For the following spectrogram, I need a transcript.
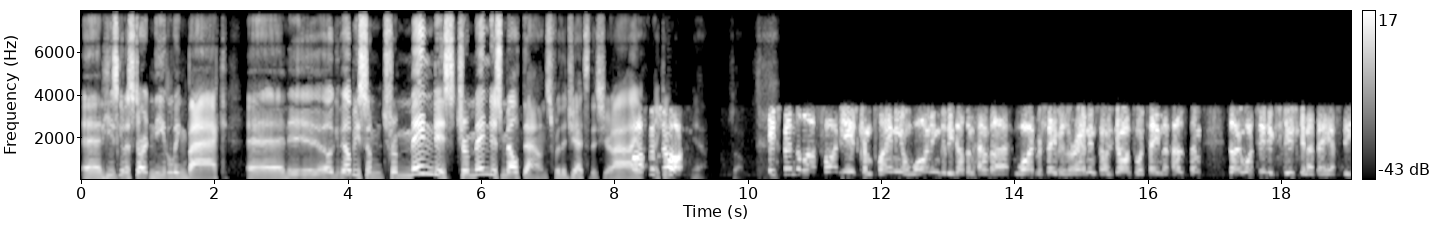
and he's going to start needling back. And it, there'll be some tremendous, tremendous meltdowns for the Jets this year. I, oh, for I sure. Yeah. So He spent the last five years complaining and whining that he doesn't have uh, wide receivers around him, so he's gone to a team that has them. So what's his excuse going to be if he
